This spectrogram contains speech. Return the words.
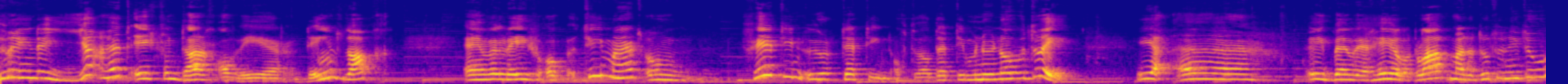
Vrienden. Ja, het is vandaag alweer dinsdag. En we leven op 10 maart om 14 uur 13, oftewel 13 minuten over 2. Ja, eh, ik ben weer heerlijk laat, maar dat doet er niet toe.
